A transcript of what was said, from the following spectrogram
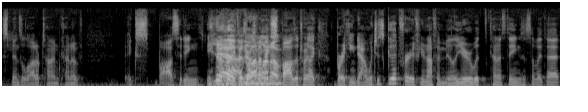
spends a lot of time kind of expositing. You know, Yeah, like there's a lot, a of lot of- expository, like breaking down, which is good for if you're not familiar with kind of things and stuff like that.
